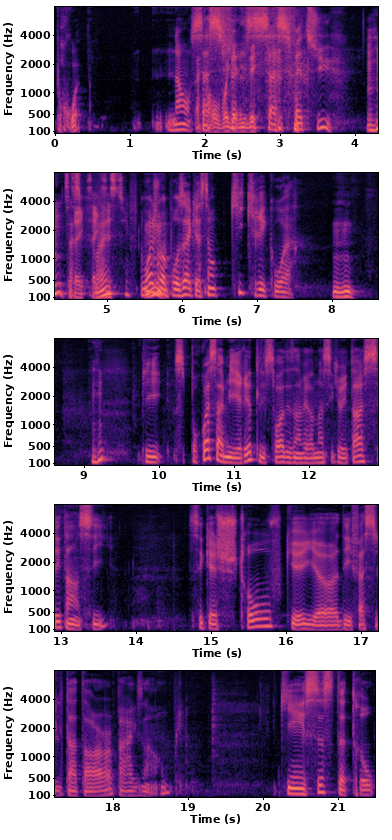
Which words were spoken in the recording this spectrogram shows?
Pourquoi? Non, ça, se fait, ça se fait-tu? Mhm, Ça ça ouais. existe-tu? Moi, je vais poser la question qui crée quoi? Mhm. Puis pourquoi ça mérite l'histoire des environnements sécuritaires ces temps-ci? C'est que je trouve qu'il y a des facilitateurs, par exemple, qui insistent trop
